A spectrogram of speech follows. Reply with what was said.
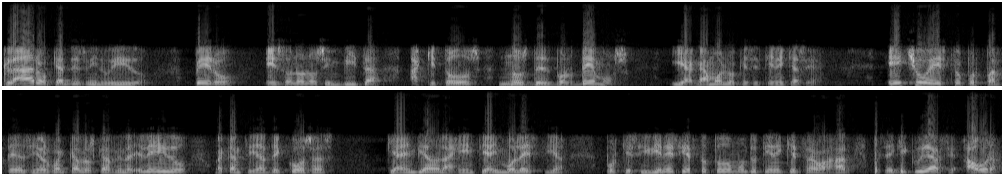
claro que han disminuido, pero eso no nos invita a que todos nos desbordemos y hagamos lo que se tiene que hacer. Hecho esto por parte del señor Juan Carlos Cárdenas, he leído una cantidad de cosas que ha enviado la gente, hay molestia, porque si bien es cierto todo el mundo tiene que trabajar, pues hay que cuidarse. Ahora,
